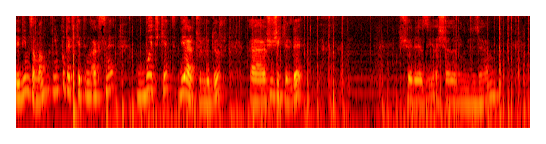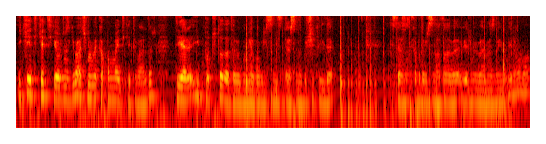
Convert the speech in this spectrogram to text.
dediğim zaman input etiketinin aksine bu etiket diğer türlüdür. Ee, şu şekilde şöyle yazıyı aşağı indireceğim. İki etiket gördüğünüz gibi açma ve kapanma etiketi vardır. Diğer input'ta da tabi bunu yapabilirsiniz isterseniz bu şekilde İsterseniz kapatabilirsiniz. Hata verir mi vermez mi emin değilim ama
